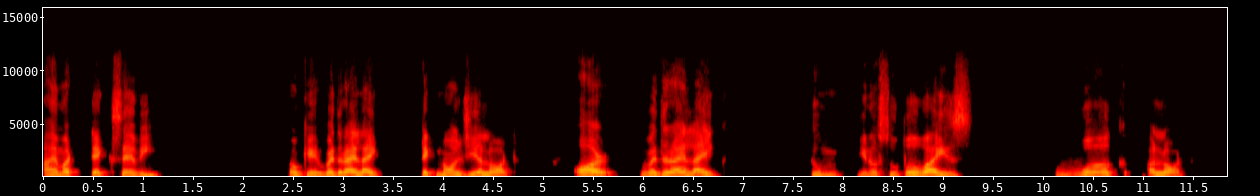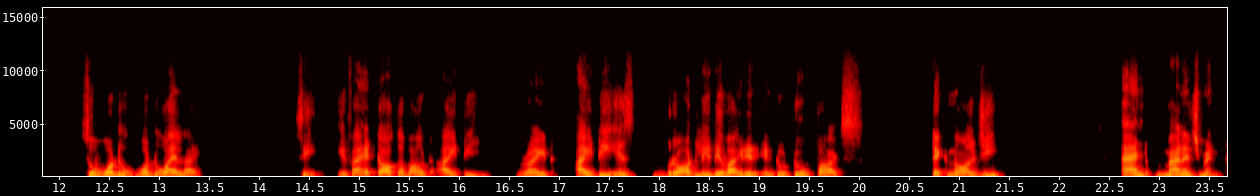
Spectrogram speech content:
I'm a tech savvy, okay, whether I like technology a lot, or whether I like to, you know, supervise work a lot. So what do what do I like? See, if I talk about IT, right? IT is broadly divided into two parts, technology and management.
